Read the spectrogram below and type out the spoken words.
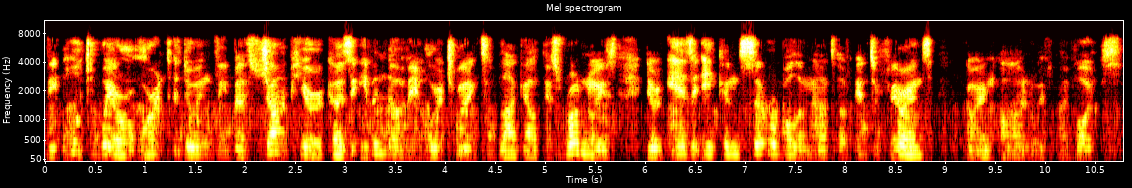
the Ultwear aren't doing the best job here because even though they are trying to block out this road noise, there is a considerable amount of interference going on with my voice.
